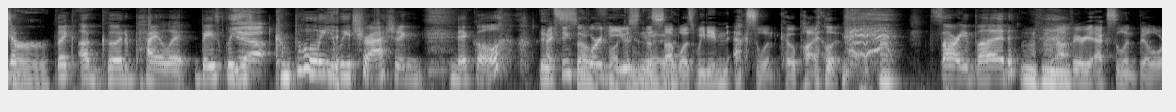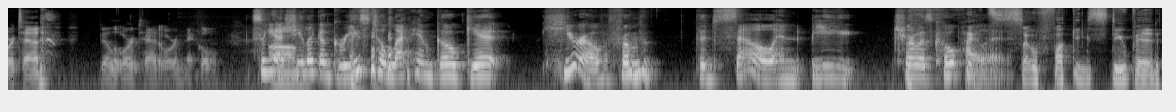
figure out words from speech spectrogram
"Sure." a like a good pilot, basically Yeah. just completely trashing Nichol. I think so the word he used in fucking the sub was we need an excellent co-pilot, Sorry, bud. not very excellent Bill or Ted. Bill or Ted or Nichol. So yeah, she Um, like agrees to let him go get Heero from the cell and be Trowa's co-pilot. It's so fucking stupid.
